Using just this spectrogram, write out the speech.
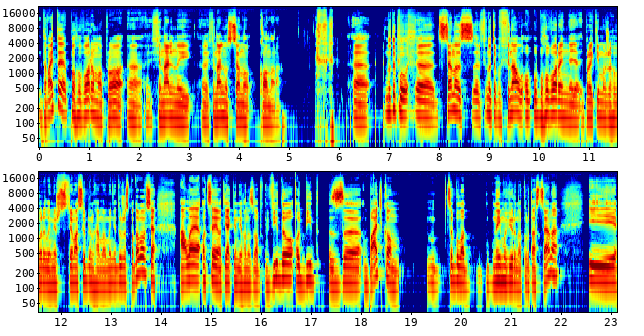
Давайте поговоримо про е, фінальний, е, фінальну сцену Конора. Е, Ну, типу, е, сцена з ну, типу, фінал обговорення, про який ми вже говорили між трьома сиблінгами, мені дуже сподобався. Але оцей, от як він його назвав, відеообід з батьком. Це була неймовірно крута сцена. І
